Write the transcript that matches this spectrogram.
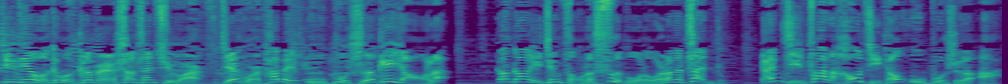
今天我跟我哥们儿上山去玩，结果他被五步蛇给咬了。刚刚已经走了四步了，我让他站住，赶紧抓了好几条五步蛇啊，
